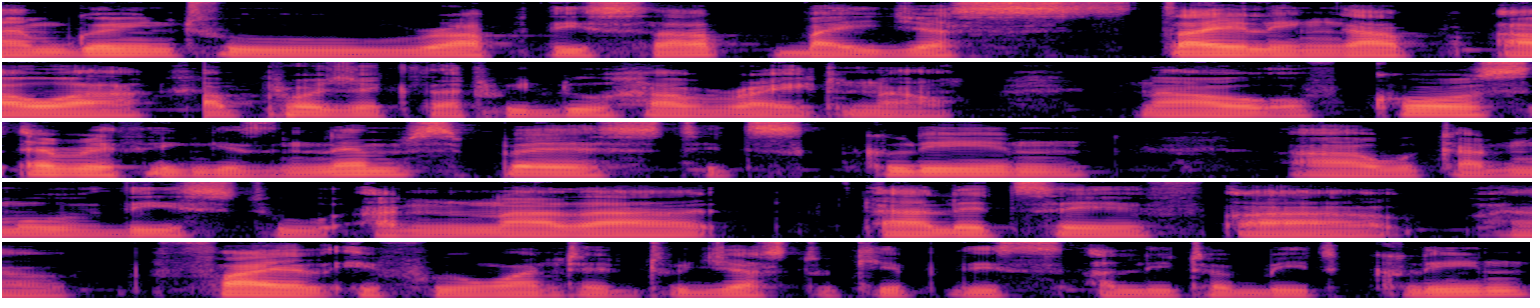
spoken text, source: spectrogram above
I'm going to wrap this up by just styling up our, our project that we do have right now. Now of course everything is namespaced it's clean. Uh, we can move this to another uh, let's say uh, uh, file if we wanted to just to keep this a little bit clean.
